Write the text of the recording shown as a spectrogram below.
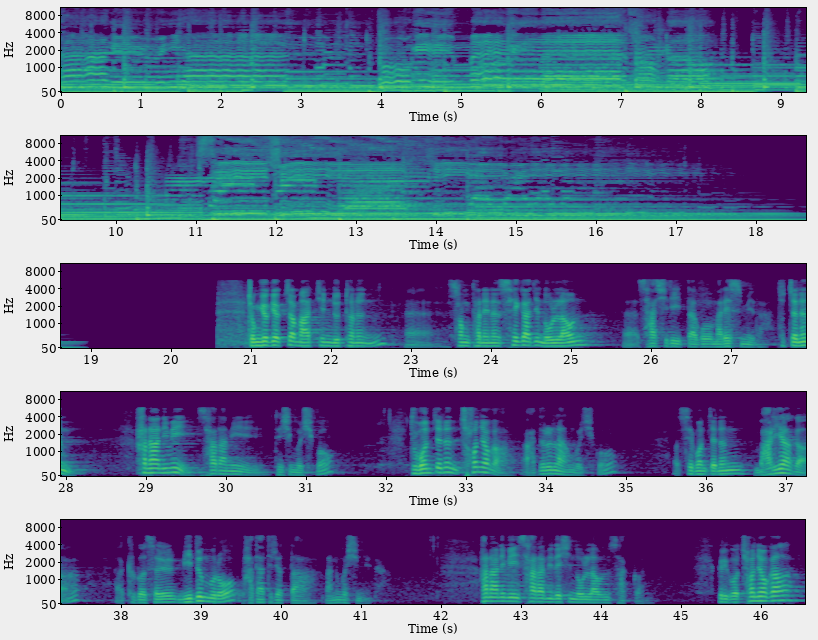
세상을 위한 복음의 종교격자 마틴 루터는 성탄에는 세 가지 놀라운 사실이 있다고 말했습니다. 첫째는 하나님이 사람이 되신 것이고, 두 번째는 처녀가 아들을 낳은 것이고, 세 번째는 마리아가 그것을 믿음으로 받아들였다라는 것입니다. 하나님이 사람이 되신 놀라운 사건, 그리고 처녀가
